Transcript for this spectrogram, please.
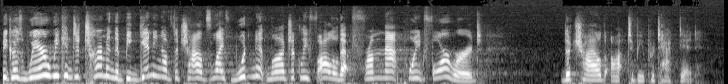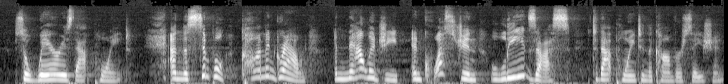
Because where we can determine the beginning of the child's life, wouldn't it logically follow that from that point forward, the child ought to be protected? So, where is that point? And the simple common ground analogy and question leads us to that point in the conversation.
